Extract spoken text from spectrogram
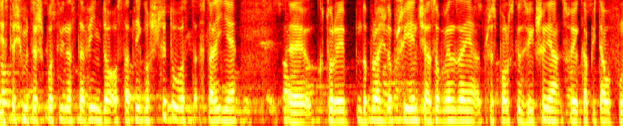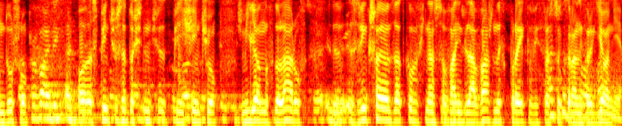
Jesteśmy też pozytywnie nastawieni do ostatniego szczytu w, Talinie, e, który doprowadzi do przyjęcia zobowiązania przez Polskę zwiększenia swojego kapitału w funduszu z 500 do 750 milionów dolarów, e, zwiększając dodatkowe finansowanie dla ważnych projektów infrastrukturalnych w regionie.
